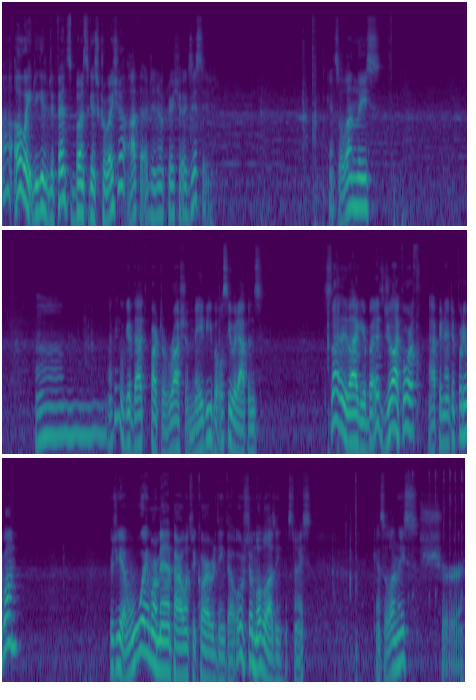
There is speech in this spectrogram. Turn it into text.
Uh, oh, wait, you get a defense bonus against Croatia? I, thought, I didn't know Croatia existed. Cancel Lend-Lease. Um, I think we'll give that part to Russia, maybe, but we'll see what happens. Slightly laggy, but it's July 4th. Happy 1941. We should get way more manpower once we core everything, though. Oh, we're still mobilizing. That's nice. Cancel Lend-Lease? Sure.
